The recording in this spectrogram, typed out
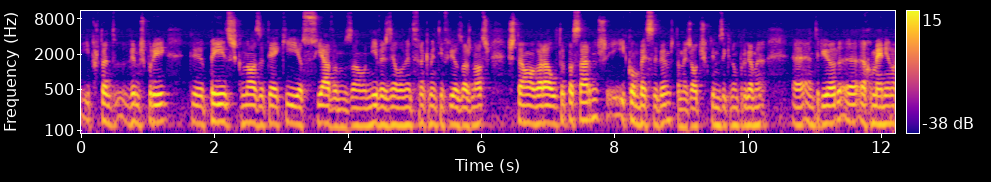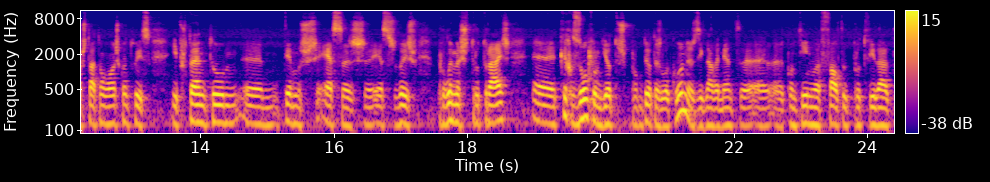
e, portanto, vemos por aí que países que nós até aqui associávamos a um níveis de desenvolvimento francamente inferiores aos nossos estão agora a ultrapassar-nos e, como bem sabemos, também já o discutimos aqui num programa uh, anterior, uh, a Roménia não está tão longe quanto isso. E, portanto, uh, temos essas, esses dois problemas estruturais que resultam de, outros, de outras lacunas, designadamente a, a contínua falta de produtividade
